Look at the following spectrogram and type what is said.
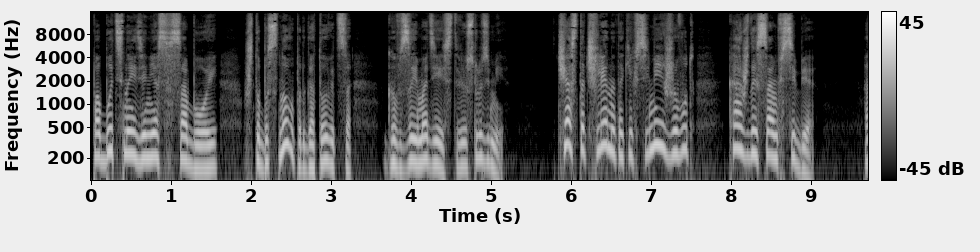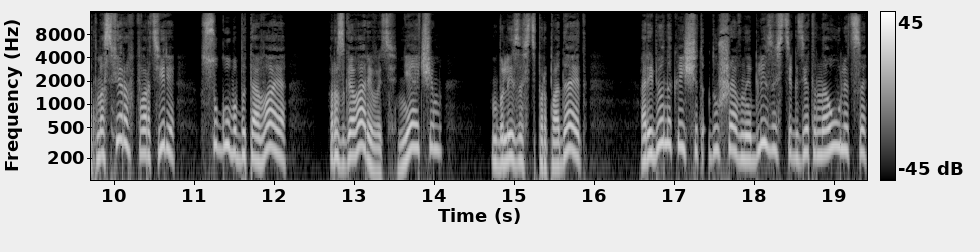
побыть наедине с собой, чтобы снова подготовиться к взаимодействию с людьми. Часто члены таких семей живут каждый сам в себе. Атмосфера в квартире сугубо бытовая, разговаривать не о чем, близость пропадает, а ребенок ищет душевной близости где-то на улице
